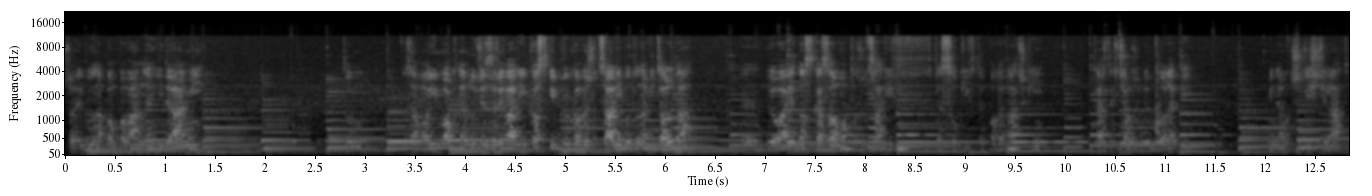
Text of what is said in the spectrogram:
Człowiek był napompowany ideami. Tu za moim oknem ludzie zrywali kostki brukowe, rzucali, bo tu na Witolda y, była jednostka ZOMO, to rzucali w te suki, w te polewaczki. Każdy chciał, żeby było lepiej. Minęło 30 lat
